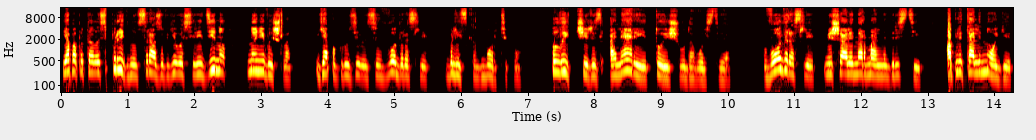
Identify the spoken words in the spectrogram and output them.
Я попыталась прыгнуть сразу в его середину, но не вышло. Я погрузилась в водоросли близко к бортику. Плыть через алярии – то еще удовольствие. Водоросли мешали нормально грести, оплетали ноги,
